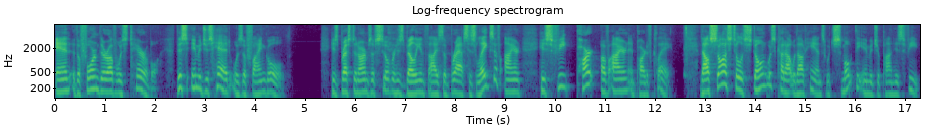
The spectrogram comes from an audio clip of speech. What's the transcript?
and the form thereof was terrible. This image's head was of fine gold, his breast and arms of silver, his belly and thighs of brass, his legs of iron, his feet part of iron and part of clay. Thou sawest till a stone was cut out without hands, which smote the image upon his feet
